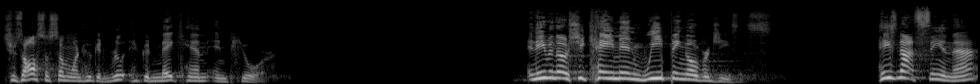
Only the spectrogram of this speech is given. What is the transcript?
she was also someone who could, really, who could make him impure. And even though she came in weeping over Jesus, he's not seeing that.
